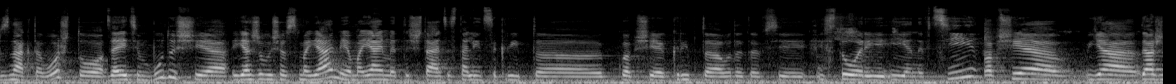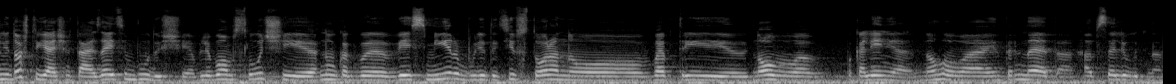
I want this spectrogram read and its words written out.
знак того, что за этим будущее. Я живу сейчас в Майами, Майами это считается столица крипто, вообще крипто, вот это все истории и NFT. Вообще, я даже не то, что я считаю, за этим будущее. В любом случае, ну, как бы весь мир будет идти в сторону Web3 нового поколения нового интернета, абсолютно.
